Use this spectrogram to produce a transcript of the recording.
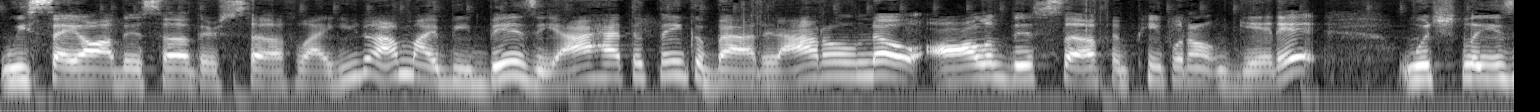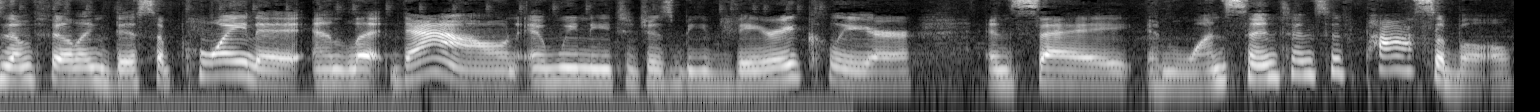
we say all this other stuff like, you know, I might be busy. I had to think about it. I don't know. All of this stuff, and people don't get it, which leaves them feeling disappointed and let down. And we need to just be very clear and say, in one sentence, if possible,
